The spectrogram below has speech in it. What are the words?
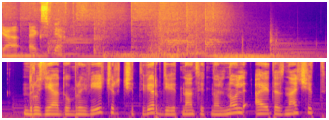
Я эксперт. Друзья, добрый вечер. Четверг, 19.00. А это значит,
